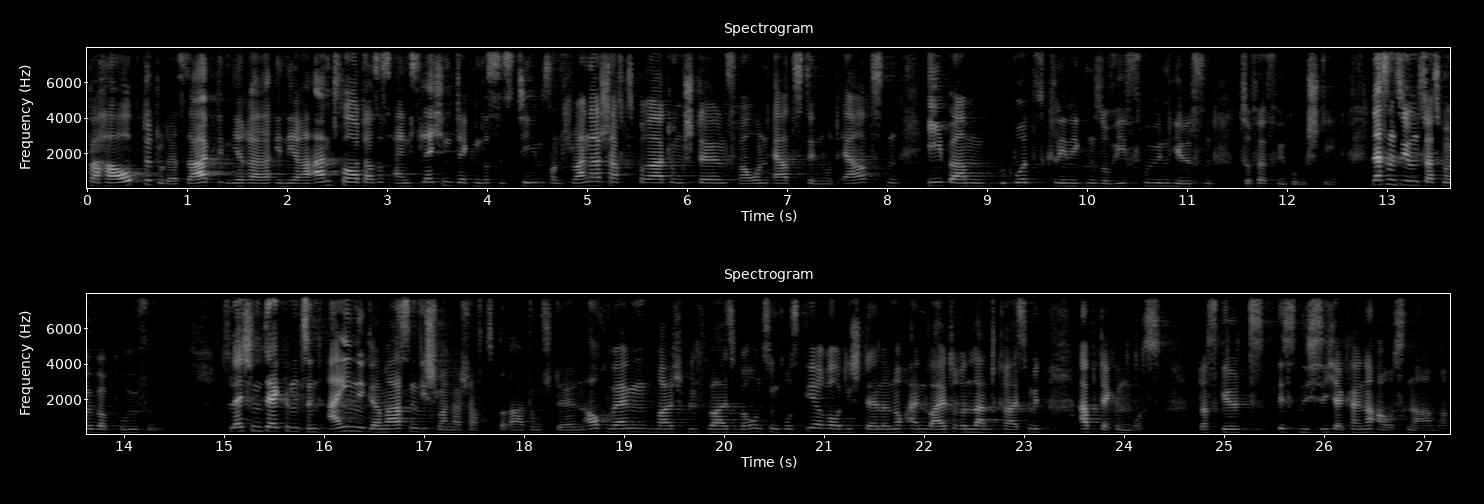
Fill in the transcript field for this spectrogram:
behauptet oder sagt in ihrer, Antwort, dass es ein flächendeckendes System von Schwangerschaftsberatungsstellen, Frauenärztinnen und Ärzten, Hebammen, Geburtskliniken sowie frühen Hilfen zur Verfügung steht. Lassen Sie uns das einmal überprüfen. Flächendeckend sind einigermaßen die Schwangerschaftsberatungsstellen, auch wenn beispielsweise bei uns in Groß-Gerau die Stelle noch einen weiteren Landkreis mit abdecken muss. Das gilt, ist nicht sicher keine Ausnahme.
